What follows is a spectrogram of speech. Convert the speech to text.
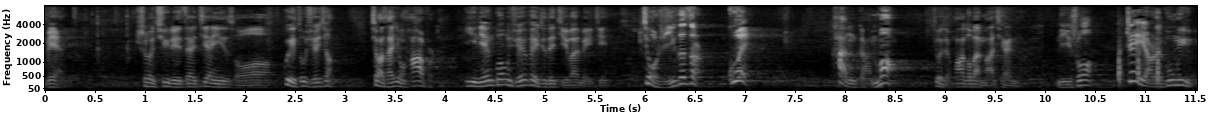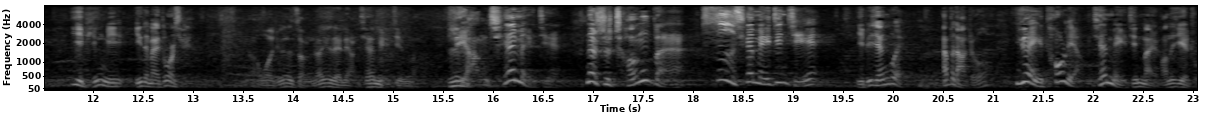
面子。社区里再建一所贵族学校，教材用哈佛的，一年光学费就得几万美金，就是一个字儿贵。看感冒就得花个万八千的，你说这样的公寓一平米你得卖多少钱？我觉得怎么着也得两千美金吧。两千美金那是成本，四千美金起，你别嫌贵，还不打折。愿意掏两千美金买房的业主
